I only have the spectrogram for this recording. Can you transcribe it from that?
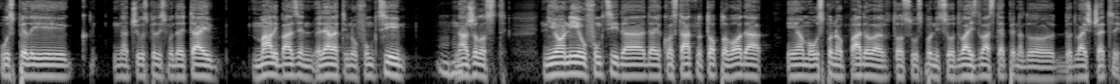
uspeli, znači uspeli smo da je taj mali bazen relativno u funkciji, mm -hmm. nažalost, ni on nije u funkciji da, da je konstantno topla voda, imamo uspona upadova, to su usponi su od 22 stepena do, do 24,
